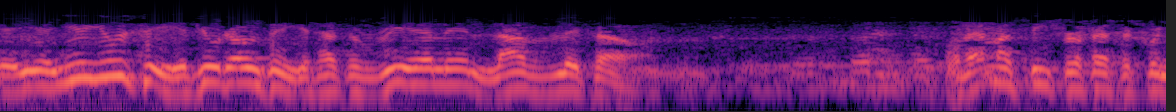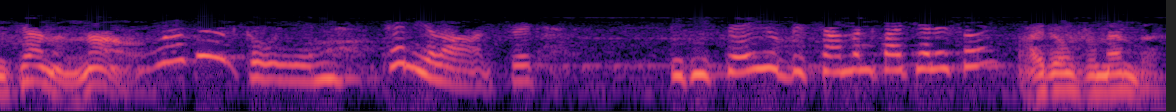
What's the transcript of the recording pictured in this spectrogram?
you, you, you see, if you don't think it has a really lovely tone. Well, that must be Professor Quincannon now. Well, don't go in. Penny'll answer it. Did he say you'd be summoned by telephone? I don't remember.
